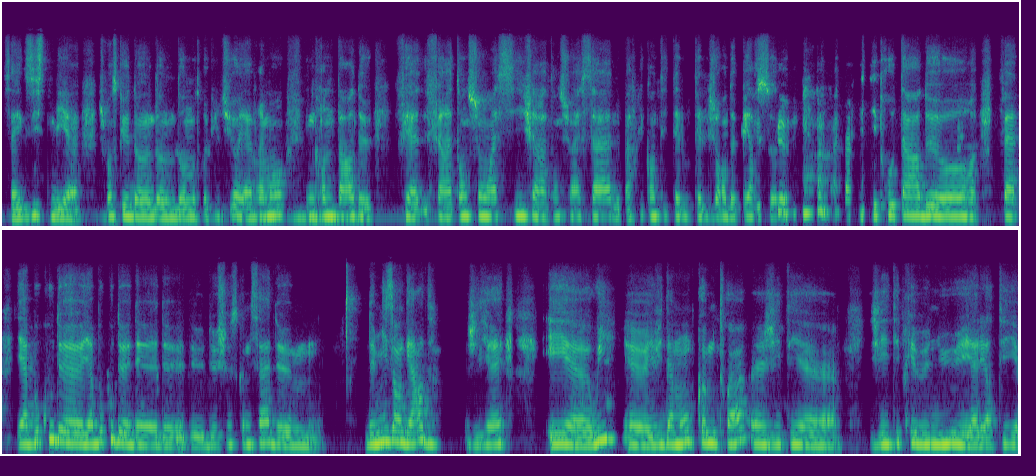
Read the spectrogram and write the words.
ça existe, mais je pense que dans, dans, dans, notre culture, il y a vraiment une grande part de faire, faire attention à ci, faire attention à ça, ne pas fréquenter tel ou tel genre de personne, pas rester trop tard dehors. Enfin, il y a beaucoup de, il y a beaucoup de, de, de, de choses comme ça, de, de mise en garde je dirais. Et euh, oui, euh, évidemment, comme toi, euh, j'ai été, j'ai été prévenue et alertée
